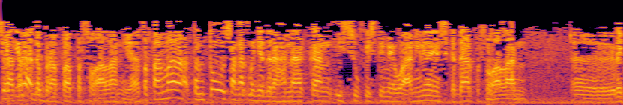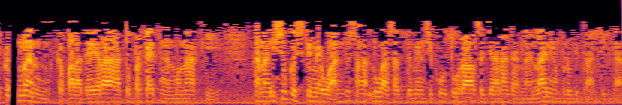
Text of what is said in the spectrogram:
Saya kira ada beberapa persoalan ya. Pertama, tentu sangat menyederhanakan isu keistimewaan ini hanya sekedar persoalan eh, rekrutmen kepala daerah atau terkait dengan monarki. Karena isu keistimewaan itu sangat luas, ada dimensi kultural, sejarah dan lain-lain yang perlu diperhatikan.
